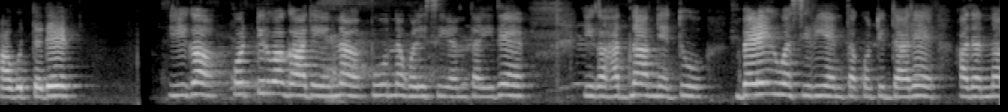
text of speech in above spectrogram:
ಆಗುತ್ತದೆ. ಈಗ ಕೊಟ್ಟಿರುವ ಗಾದೆಯನ್ನು ಪೂರ್ಣಗೊಳಿಸಿ ಅಂತ ಇದೆ. ಈಗ ಹದಿನಾರನೇದ್ದು ಬೆಳೆಯುವ ಸಿರಿ ಅಂತ ಕೊಟ್ಟಿದ್ದಾರೆ. ಅದನ್ನು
